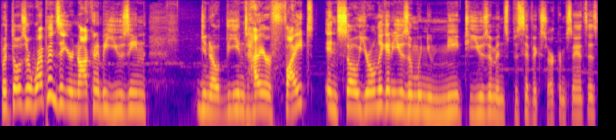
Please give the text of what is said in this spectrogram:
but those are weapons that you're not going to be using, you know, the entire fight, and so you're only going to use them when you need to use them in specific circumstances.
